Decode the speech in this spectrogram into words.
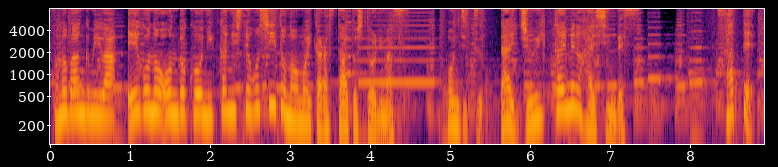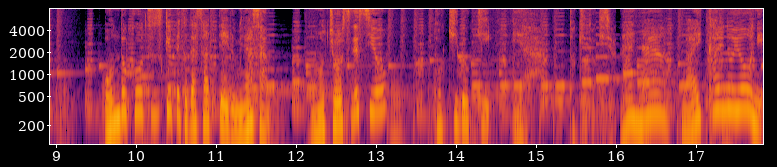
この番組は英語の音読を日課にしてほしいとの思いからスタートしております。本日第11回目の配信です。さて音読を続けてくださっている皆さん。この調子ですよ。時々。いや時々じゃないな。毎回のように。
